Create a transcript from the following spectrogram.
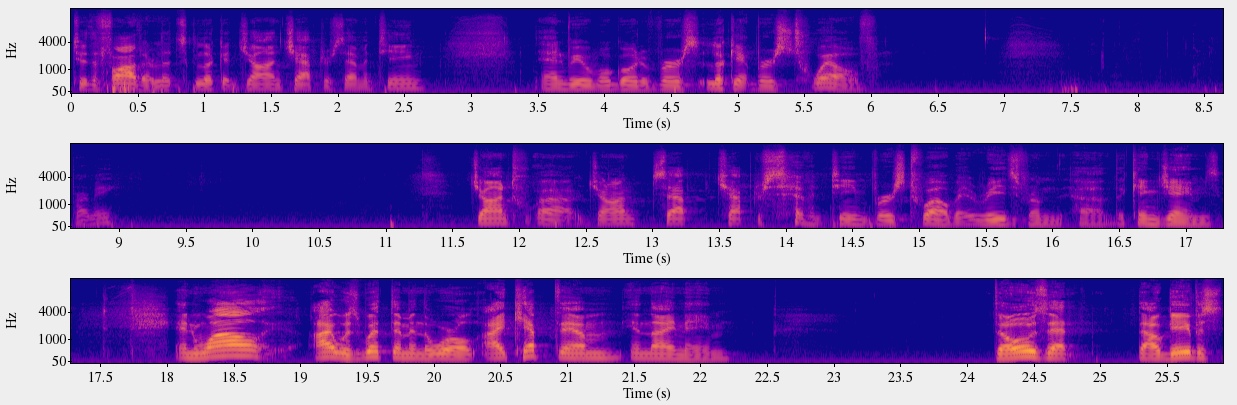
to the Father. Let's look at John chapter 17, and we will go to verse, look at verse 12. Pardon me? John, uh, John chapter 17, verse 12. It reads from uh, the King James. And while I was with them in the world, I kept them in thy name. Those that thou gavest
